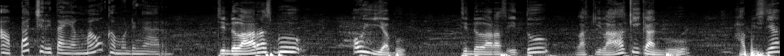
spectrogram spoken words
Apa cerita yang mau kamu dengar? Cindelaras Bu. Oh iya Bu. Cindelaras itu laki-laki kan Bu? Habisnya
